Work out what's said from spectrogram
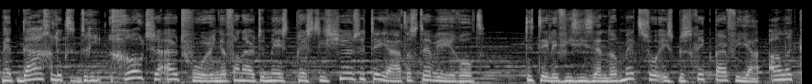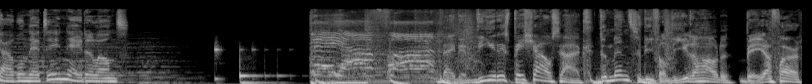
Met dagelijks drie grootse uitvoeringen vanuit de meest prestigieuze theaters ter wereld. De televisiezender Metso is beschikbaar via alle kabelnetten in Nederland. Bij de Dieren Speciaalzaak. De mensen die van dieren houden. Beavar.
